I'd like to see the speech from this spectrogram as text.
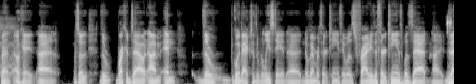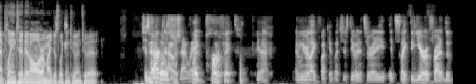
But okay, uh, so the record's out, um, and the going back to the release date, uh, November thirteenth. It was Friday the thirteenth. Was that uh, did that play into it at all, or am I just looking too into it? just no, that was out just that way. like perfect. Yeah. And we were like, fuck it, let's just do it. It's already it's like the year of Friday the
